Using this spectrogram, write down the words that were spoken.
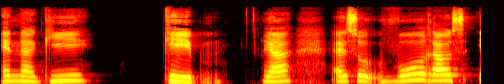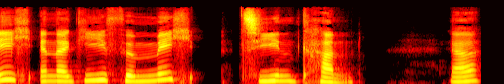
Energie geben. Ja, also woraus ich Energie für mich ziehen kann. Ja,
